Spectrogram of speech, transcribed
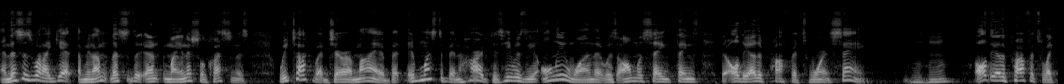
and this is what I get. I mean, I'm, this is the, uh, my initial question is: We talked about Jeremiah, but it must have been hard because he was the only one that was almost saying things that all the other prophets weren't saying. Mm-hmm. All the other prophets were like,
